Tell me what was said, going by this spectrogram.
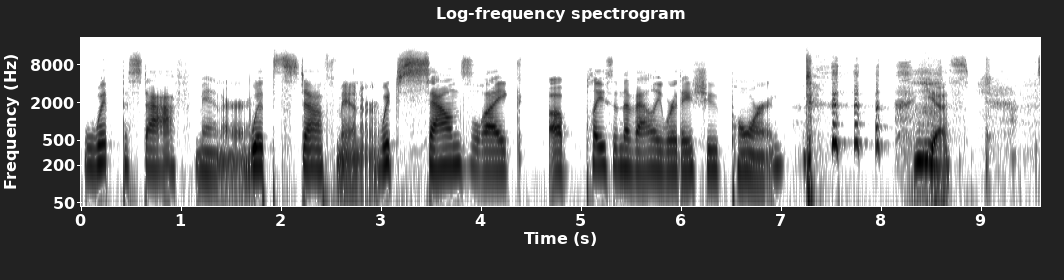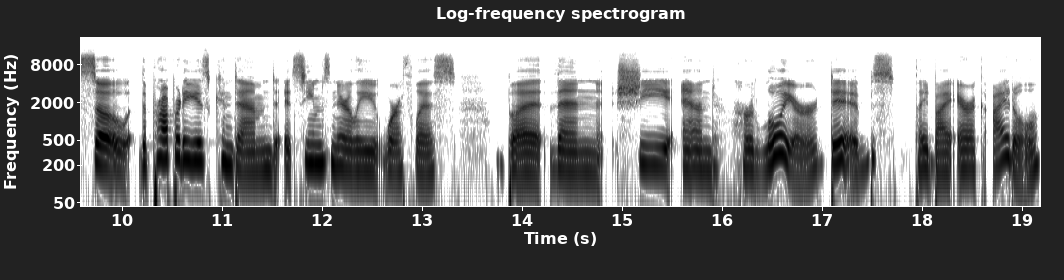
Whipstaff Manor, Whipstaff Manor. which sounds like a place in the valley where they shoot porn. yes. So the property is condemned. It seems nearly worthless, but then she and her lawyer, Dibs, played by Eric Idle,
